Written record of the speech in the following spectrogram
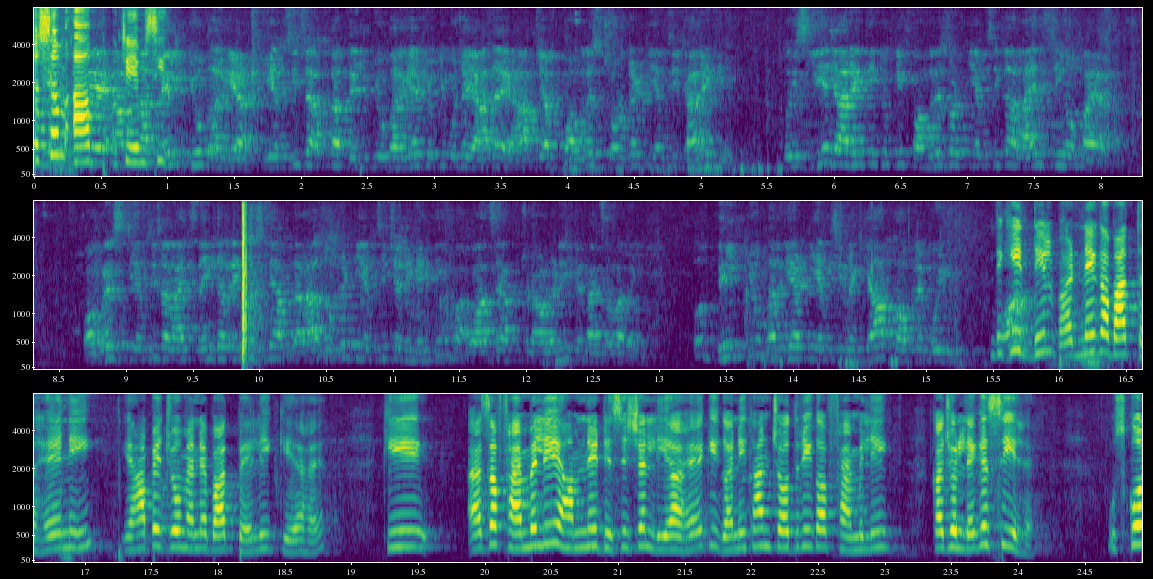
मौसम आप टीएमसी दिल क्यों भर गया टीएमसी से आपका दिल क्यों भर गया क्योंकि मुझे याद है आप जब कांग्रेस छोड़कर टीएमसी जा रही थी तो इसलिए जा रही थी क्योंकि कांग्रेस और टीएमसी का अलायंस नहीं हो पाया था कांग्रेस टीएमसी से अलायंस नहीं कर रही थी इसलिए आप नाराज होकर टीएमसी चली गई थी वहां से आप चुनाव लड़ी फिर राज्यसभा गई तो दिल क्यों भर गया टीएमसी में क्या प्रॉब्लम हुई देखिए दिल भरने का बात है नहीं यहाँ पे जो मैंने बात पहले किया है कि एज अ फैमिली हमने डिसीज़न लिया है कि गनी खान चौधरी का फैमिली का जो लेगेसी है उसको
